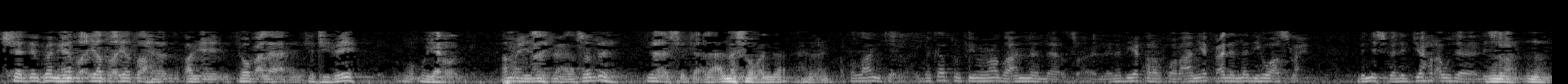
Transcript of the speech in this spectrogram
الشد يكون يطرح, يطرح, يطرح الثوب على كتفيه مجرد أما إذا أسفل على صدره لا السد على المشهور عند أهل العلم. الله عنك. ذكرتم فيما مضى أن ال- الذي يقرأ القرآن يفعل الذي هو أصلح بالنسبة للجهر أو للسر نعم نعم.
